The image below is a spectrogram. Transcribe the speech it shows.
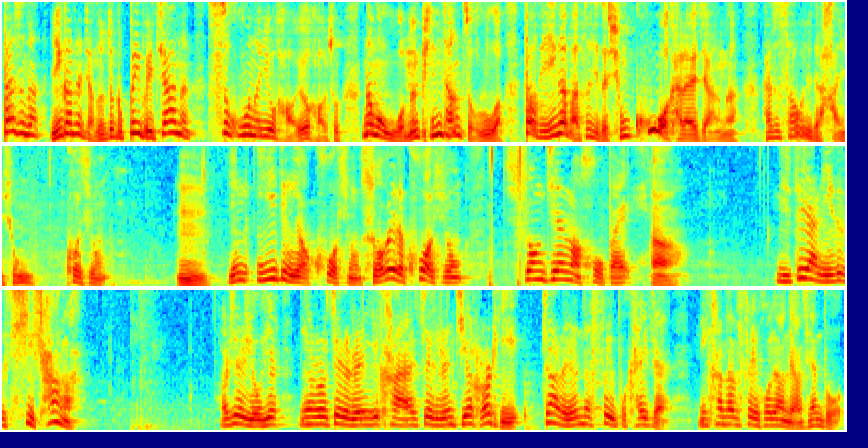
但是呢，您刚才讲的这个背背佳呢，似乎呢又好又有好处。那么我们平常走路啊，到底应该把自己的胸扩开来讲呢，还是稍微有点含胸呢？扩胸，嗯，应一定要扩胸。所谓的扩胸，双肩往后掰，啊，你这样你这个气畅啊。而且有些，你要说这个人一看，哎这个人结核体，这样的人他肺不开展，你看他的肺活量两千多，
